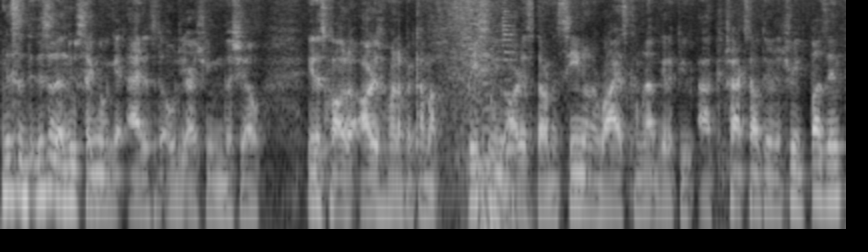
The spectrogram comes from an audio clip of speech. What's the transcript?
This is this is a new segment we get added to the OG Ice Cream the show. It is called "Artists Run Up and Come Up." Basically, new artists on the scene, on the rise, coming up, get a few uh, tracks out there in the street, buzzing.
